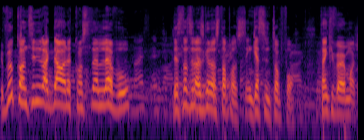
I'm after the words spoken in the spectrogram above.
If we continue like that on a constant level, there's nothing that's going to stop us in getting top four. Thank you very much.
